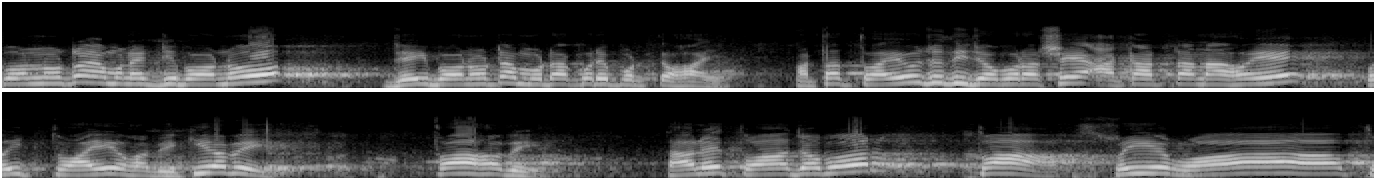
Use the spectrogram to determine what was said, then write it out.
বর্ণটা এমন একটি বর্ণ, যেই বর্ণটা মোটা করে পড়তে হয়। অর্থাৎ তয়েও যদি জবর আসে, আকারটা না হয়ে ওই তয়ে হবে। কি হবে? ত হবে। তাহলে ত জবর ত শ্রী র ত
